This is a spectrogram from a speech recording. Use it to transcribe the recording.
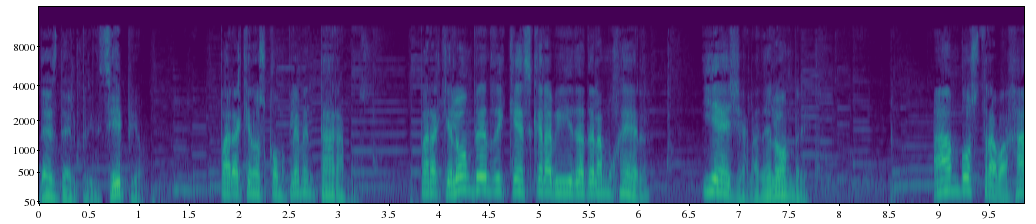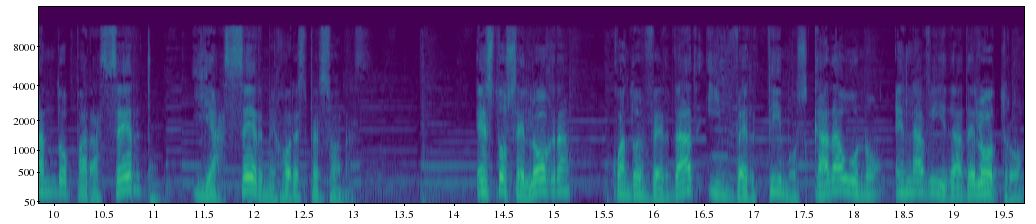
desde el principio, para que nos complementáramos, para que el hombre enriquezca la vida de la mujer y ella la del hombre, ambos trabajando para ser y hacer mejores personas. Esto se logra cuando en verdad invertimos cada uno en la vida del otro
